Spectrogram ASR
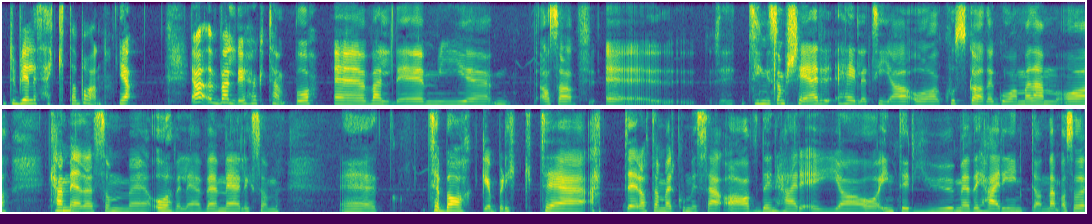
Du blir litt hekta på han. Ja, veldig høyt tempo. Eh, veldig mye mm, Altså eh, Ting som skjer hele tida, og hvordan skal det gå med dem, og hvem er det som eh, overlever med liksom eh, tilbakeblikk til etter at de har kommet seg av denne øya, og intervju med de her jentene. Altså,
